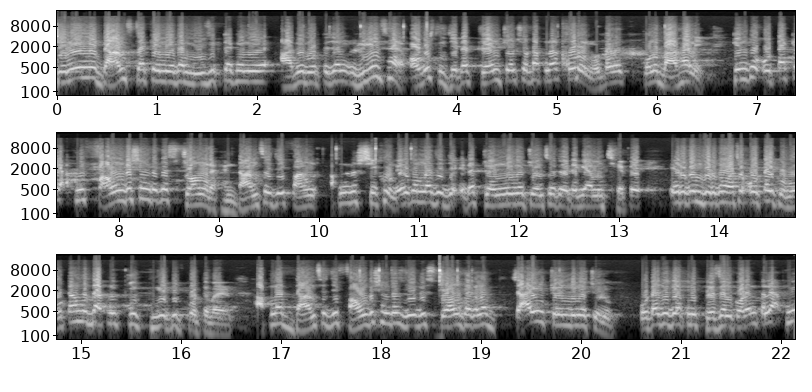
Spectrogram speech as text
জেনুইনলি ডান্সটাকে নিয়ে বা মিউজিকটাকে নিয়ে আগে বলতে চান রিলস হ্যাঁ অবশ্যই যেটা ট্রেন্ড চলছে ওটা আপনার করুন ওটাতে কোনো বাধা নেই। কিন্তু ওটাকে আপনি ফাউন্ডেশনটাকে স্ট্রং রাখেন ডান্সে যে আপনারা শিখুন, এরকম না যে এটা ট্রেন্ডিং এ চলছে, তো এটাকে আমি ছেপে, এরকম যেরকম আছে, ওটাই করব। ওটার মধ্যে আপনি কি ক্রিয়েটিভ করতে পারেন? আপনার ডান্সের যে ফাউন্ডেশনটা যদি স্ট্রং থাকে না চাই ট্রেন্ডিং এ চলুক ওটা যদি আপনি প্রেজেন্ট করেন, তাহলে আপনি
